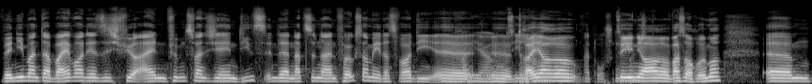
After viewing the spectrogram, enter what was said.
Wenn jemand dabei war, der sich für einen 25-jährigen Dienst in der Nationalen Volksarmee, das war die äh, Drei Jahre, äh, zehn drei Jahre, Jahre, auch schon zehn. Jahre, was auch immer, ähm,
